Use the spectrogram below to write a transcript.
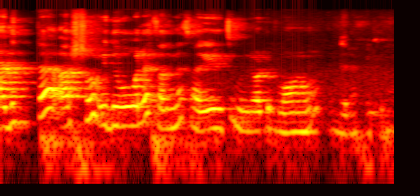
അടുത്ത വർഷവും ഇതുപോലെ തന്നെ സഹകരിച്ച് മുന്നോട്ട് പോകണമെന്ന് അഭ്യർത്ഥിക്കുന്നു.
